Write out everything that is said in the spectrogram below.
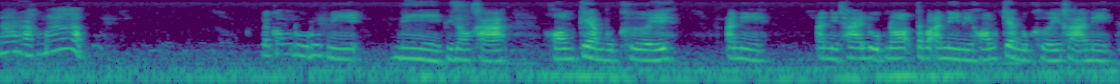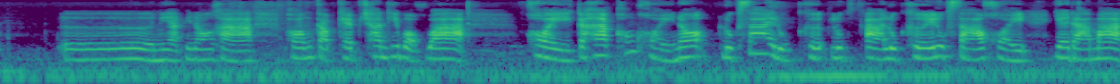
น่ารักมาก แล้วก็มาดูรูปนี้ นี่พี่น้องคะหอมแก้มลูกเคย อันนี้ อันนี้ถ่ายรูปเนาะ แต่ว่าอันนี้นี่หอมแก้มลูกเคยค่ะอันนี้ เออ เนี่ยพี่น้องคะพร้อมกับแคปชั่นที่บอกว่า ข่อยกระหักของข่อยเนาะลูกไส้ลูกเคยลูกอ่าลูกเคยลูกสาวข่อยยาดามาก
